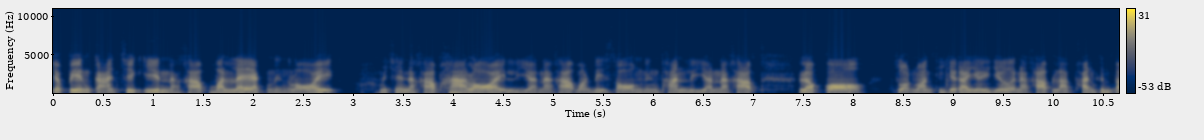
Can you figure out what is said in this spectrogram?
จะเป็นการเช็คอินนะครับ วันแรก 100 ไม่ใช่นะครับ500 เหรียญนะครับ วันที่สอง1,000 เหรียญนะครับ แล้วก็ส่วนวันที่จะได้เยอะๆนะครับ หลักพันขึ้นไป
